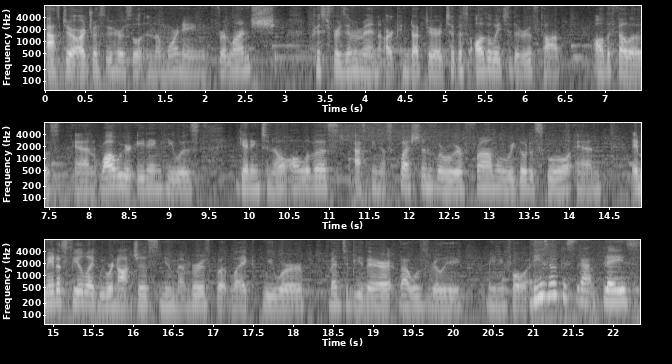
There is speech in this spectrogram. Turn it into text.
After our dress rehearsal in the morning, for lunch, Christopher Zimmerman, our conductor, took us all the way to the rooftop, all the fellows, and while we were eating, he was getting to know all of us, asking us questions, where we were from, where we go to school, and it made us feel like we were not just new members, but like we were meant to be there. That was really meaningful. This orchestra plays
